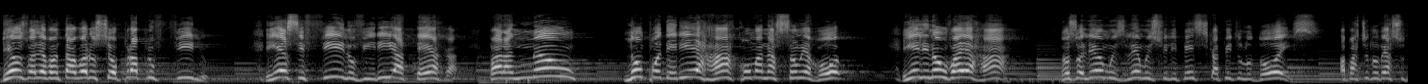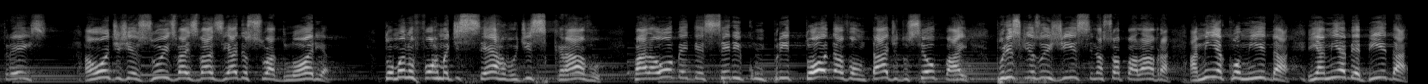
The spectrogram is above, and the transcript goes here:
Deus vai levantar agora o seu próprio filho, e esse filho viria à terra para não não poderia errar como a nação errou, e ele não vai errar. Nós olhamos, lemos Filipenses capítulo 2, a partir do verso 3, aonde Jesus vai esvaziar da sua glória, tomando forma de servo, de escravo, para obedecer e cumprir toda a vontade do seu Pai. Por isso que Jesus disse na sua palavra: A minha comida e a minha bebida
